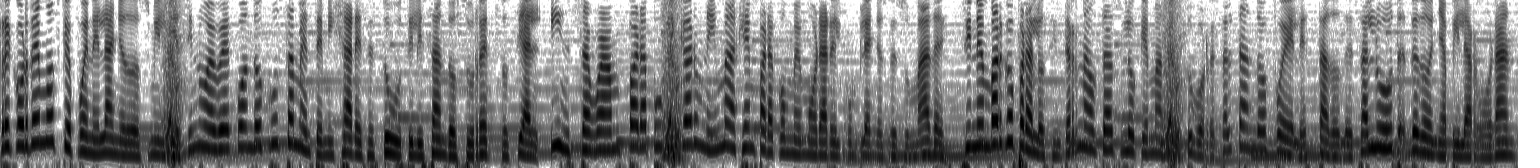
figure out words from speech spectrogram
Recordemos que fue en el año 2019 cuando justamente Mijares estuvo utilizando su red social Instagram para publicar una imagen para conmemorar el cumpleaños de su madre. Sin embargo, para los internautas lo que más estuvo resaltando fue el estado de salud de doña Pilar Morán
